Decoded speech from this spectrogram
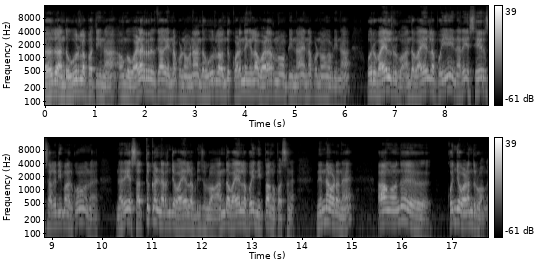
அதாவது அந்த ஊரில் பார்த்தீங்கன்னா அவங்க வளர்றதுக்காக என்ன பண்ணுவாங்கன்னா அந்த ஊரில் வந்து குழந்தைங்கள்லாம் வளரணும் அப்படின்னா என்ன பண்ணுவாங்க அப்படின்னா ஒரு வயல் இருக்கும். அந்த வயலில் போய் நிறைய சேறு சகதியமாக இருக்கும். ந- நிறைய சத்துக்கள் நிறைஞ்ச வயல் அப்படின்னு சொல்லுவாங்க. அந்த வயலில் போய் நிற்பாங்க பசங்க. நின்ன உடனே அவங்க வந்து கொஞ்சம் வளர்ந்துருவாங்க.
